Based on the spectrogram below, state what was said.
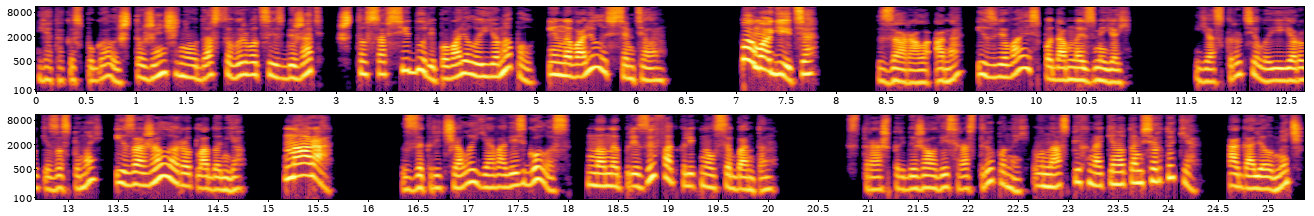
Я так испугалась, что женщине удастся вырваться и сбежать, что со всей дури повалила ее на пол и навалилась всем телом. «Помогите!» — заорала она, извиваясь подо мной змеей. Я скрутила ее руки за спиной и зажала рот ладонью. «Нара!» — закричала я во весь голос, но на призыв откликнулся Бентон. Страж прибежал весь растрепанный, в наспех накинутом сертуке, оголил меч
